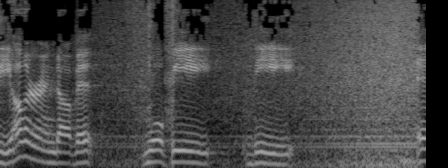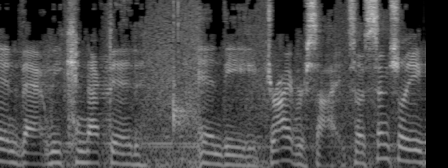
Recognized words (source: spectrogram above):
the other end of it will be the end that we connected in the driver's side. So essentially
